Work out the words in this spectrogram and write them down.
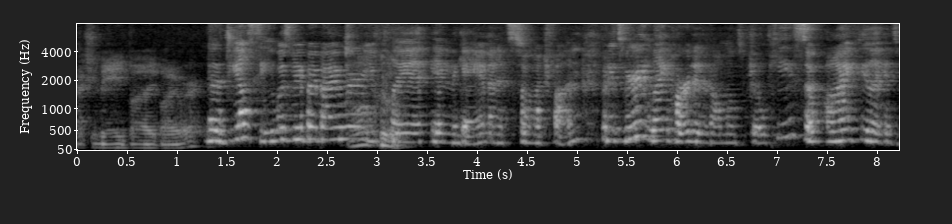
actually made by Bioware. The DLC was made by BioWare. Oh, you cool. play it in the game, and it's so much fun. But it's very lighthearted and almost jokey. So I feel like it's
